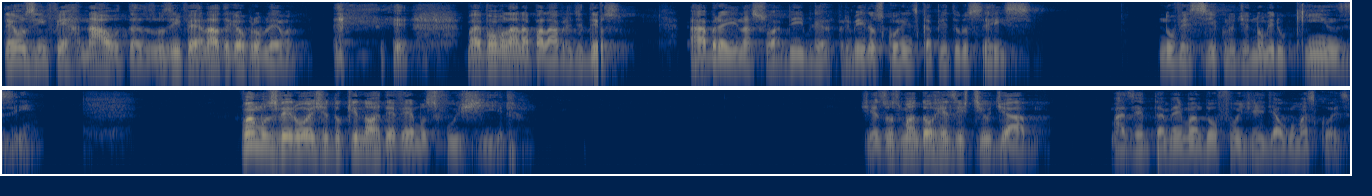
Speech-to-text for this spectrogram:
Tem os infernautas. Os infernautas que é o problema. Mas vamos lá na palavra de Deus. Abra aí na sua Bíblia, 1 Coríntios capítulo 6, no versículo de número 15. Vamos ver hoje do que nós devemos fugir. Jesus mandou resistir o diabo, mas ele também mandou fugir de algumas coisas.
